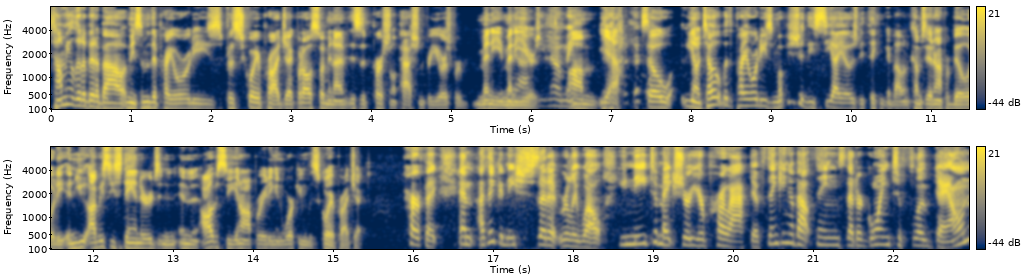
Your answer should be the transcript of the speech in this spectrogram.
tell me a little bit about, I mean, some of the priorities for the Sequoia project, but also, I mean, I, this is a personal passion for yours for many, many Yeah, years. you know me. Um, yeah. So, you know, tell what the priorities and what should these CIOs be thinking about when it comes to interoperability and you obviously standards and, and obviously in operating and working with Sequoia project. Perfect. And I think Aneesh said it really well. You need to make sure you're proactive, thinking about things that are going to flow down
